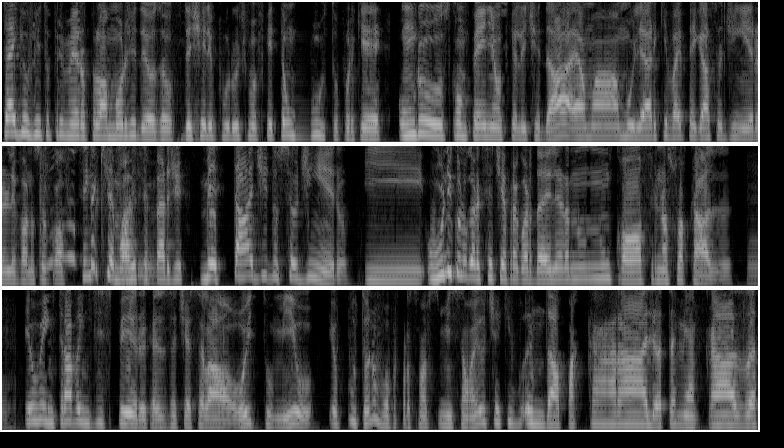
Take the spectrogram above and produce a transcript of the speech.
Segue o Vitor primeiro, pelo amor de Deus. Eu deixei ele por último, eu fiquei tão puto, porque um dos companions que ele te dá é uma mulher que vai pegar seu dinheiro e levar no seu Puta cofre. Sempre que, que você morre, você perde metade do seu dinheiro. E o único lugar que você tinha para guardar ele era num, num cofre na sua casa. Uhum. Eu entrava em desespero, que às vezes você tinha, sei lá, 8 mil. Eu, puta, eu não vou pra próxima missão. Aí eu tinha que andar pra caralho até minha casa.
